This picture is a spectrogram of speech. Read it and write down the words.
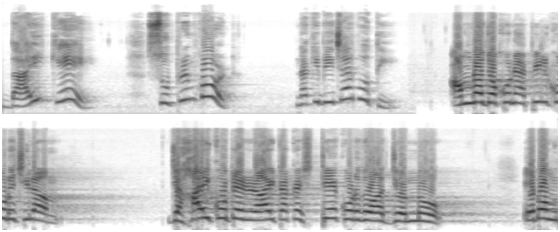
দায়ী কে? সুপ্রিম কোর্ট? নাকি বিচারপতি? আমরা যখন অ্যাপিল করেছিলাম যে হাইকোর্টের রায়টাকে স্টে করে দেওয়ার জন্য এবং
